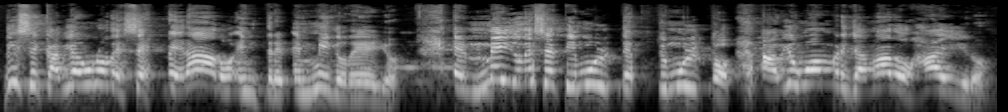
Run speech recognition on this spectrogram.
dice que había uno desesperado entre, en medio de ellos. En medio de ese tumulto había un hombre llamado Jairo,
